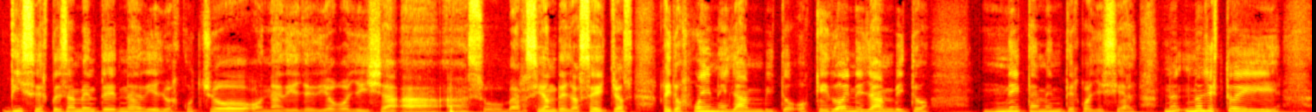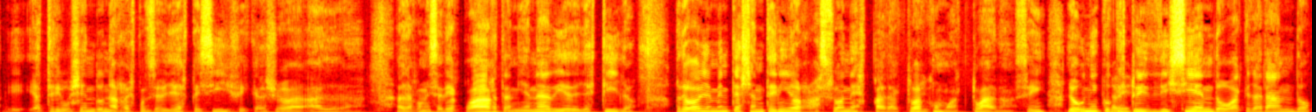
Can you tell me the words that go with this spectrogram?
dice expresamente nadie lo escuchó o nadie le dio bolilla a, su versión de los hechos, pero fue en el ámbito o quedó en el ámbito netamente policial. No, no le estoy eh, atribuyendo una responsabilidad específica yo a, la comisaría cuarta ni a nadie del estilo. Probablemente hayan tenido razones para actuar como actuaron. ¿sí? Lo único que estoy diciendo o aclarando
